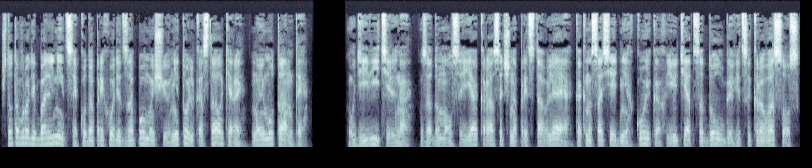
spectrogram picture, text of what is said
что-то вроде больницы, куда приходят за помощью не только сталкеры, но и мутанты. «Удивительно», — задумался я, красочно представляя, как на соседних койках ютятся долговец и кровосос.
